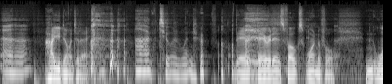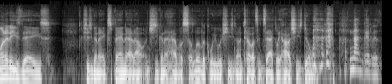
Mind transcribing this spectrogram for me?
uh-huh. how you doing today? I'm doing wonderful. There, there it is, folks. Wonderful. One of these days, she's going to expand that out and she's going to have a soliloquy where she's going to tell us exactly how she's doing. I'm not good with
